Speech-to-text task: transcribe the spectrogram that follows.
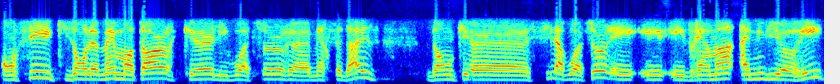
On sait qu'ils ont le même moteur que les voitures euh, Mercedes. Donc, euh, si la voiture est, vraiment améliorée,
